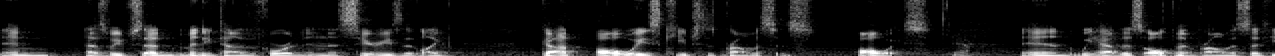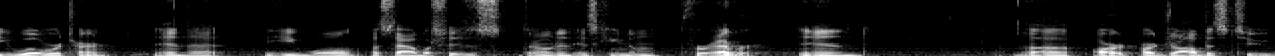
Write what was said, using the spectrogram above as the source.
and as we've said many times before in this series, that like God always keeps his promises, always. Yeah. And we have this ultimate promise that he will return and that he will establish his throne and his kingdom forever. And uh, our, our job is to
